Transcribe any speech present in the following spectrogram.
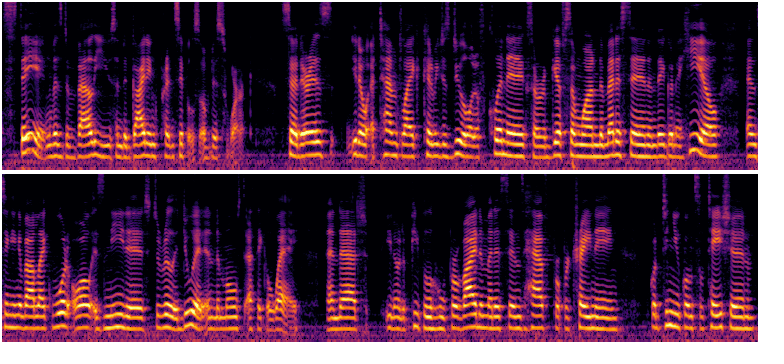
staying with the values and the guiding principles of this work. So there is, you know, attempt like, can we just do a lot of clinics or give someone the medicine and they're going to heal? And thinking about like what all is needed to really do it in the most ethical way, and that you know the people who provide the medicines have proper training, continue consultation,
